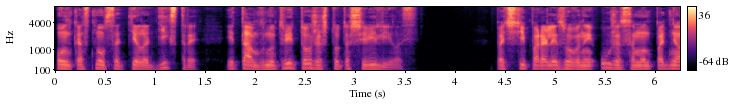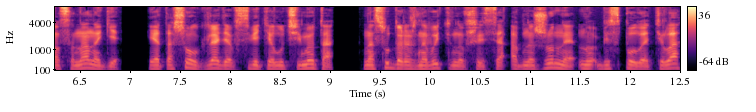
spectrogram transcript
Он коснулся тела Дикстры, и там внутри тоже что-то шевелилось. Почти парализованный ужасом он поднялся на ноги и отошел, глядя в свете лучемета на судорожно вытянувшиеся обнаженные, но бесполые тела,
